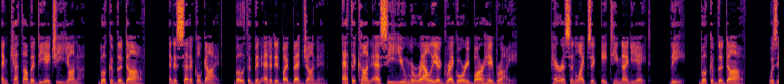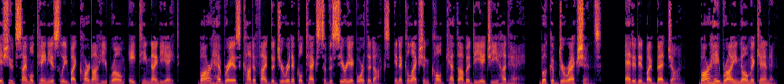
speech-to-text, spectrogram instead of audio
and Kethaba Dhe Yana, Book of the Dove, an ascetical guide. Both have been edited by Bedjan in Ethicon seu Moralia Gregory Barhebrai, Paris and Leipzig, 1898. The Book of the Dove was issued simultaneously by Cardahi Rome, 1898. Bar Hebraeus codified the juridical texts of the Syriac Orthodox, in a collection called Kethaba Dhe Hudhe, Book of Directions, edited by Bedjan. Barhebrai Nomikanon,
